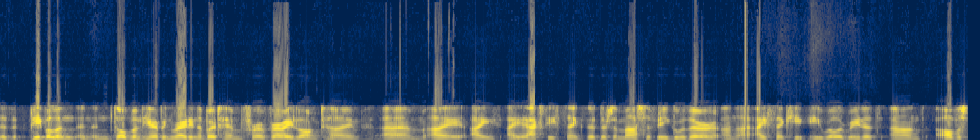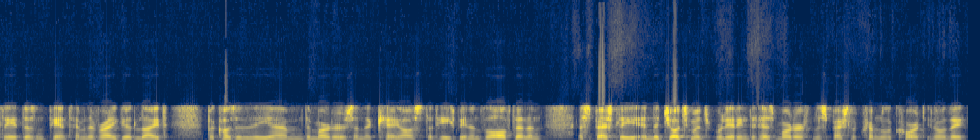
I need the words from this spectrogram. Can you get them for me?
the people in, in, in, Dublin here have been writing about him for a very long time. Um, I, I I actually think that there's a massive ego there, and I, I think he, he will read it. And obviously, it doesn't paint him in a very good light because of the um, the murders and the chaos that he's been involved in, and especially in the judgment relating to his murder from the Special Criminal Court. You know, they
